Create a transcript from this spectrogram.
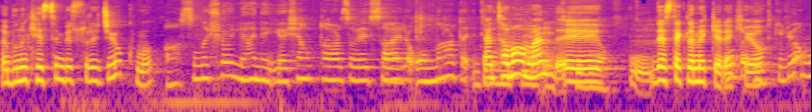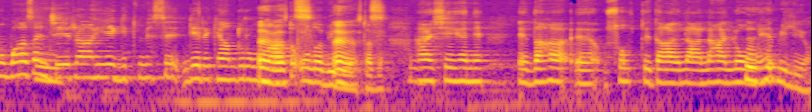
Hani bunun kesin bir süreci yok mu? Aslında şöyle hani yaşam tarzı vesaire onlar da Yani tamamen e, desteklemek O gerekiyor. da etkiliyor ama bazen cerrahiye gitmesi gereken durumlarda Evet, olabiliyor evet. tabii. Her şey hani e, daha e, soft tedavilerle hallolmayabiliyor.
